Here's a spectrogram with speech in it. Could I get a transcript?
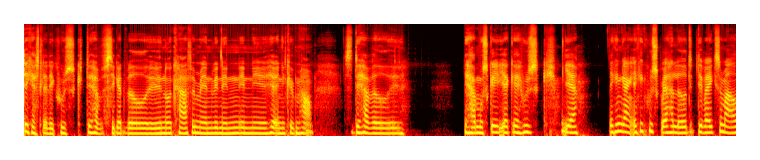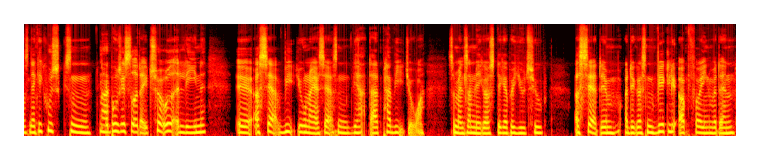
det kan jeg slet ikke huske. Det har sikkert været øh, noget kaffe med en veninde inde i, herinde i København. Så det har været... Øh, det har måske... Jeg kan huske... Ja, jeg kan ikke engang... Jeg kan ikke huske, hvad jeg har lavet. Det, det var ikke så meget sådan... Jeg kan ikke huske sådan... Nej. Jeg kan huske, jeg sidder der i toget alene øh, og ser videoen, og jeg ser sådan... Vi har, der er et par videoer, som alle sammen ligger, også ligger på YouTube, og ser dem, og det går sådan virkelig op for en, hvordan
